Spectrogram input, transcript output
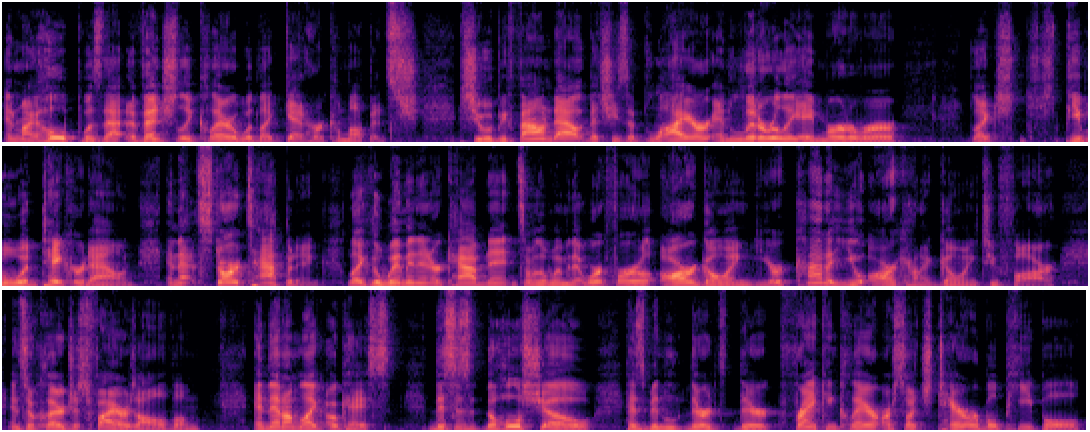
And my hope was that eventually Claire would like get her comeuppance. She, would be found out that she's a liar and literally a murderer. Like sh- people would take her down. And that starts happening. Like the women in her cabinet and some of the women that work for her are going you're kind of you are kind of going too far. And so claire just fires all of them and then i'm like okay this is the whole show has been they're they're frank and claire are such terrible people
